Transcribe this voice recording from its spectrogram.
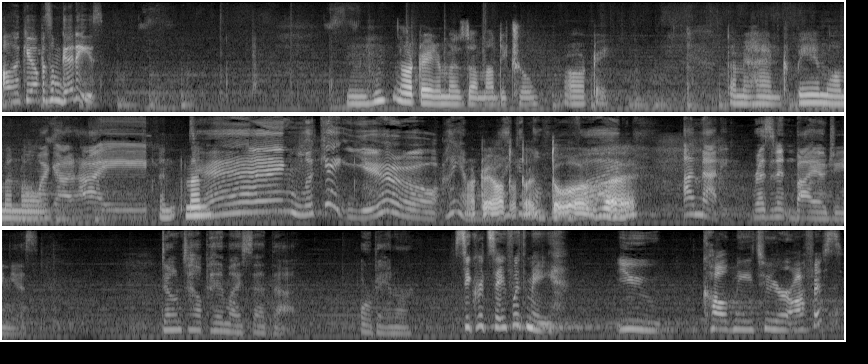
I'll hook you up with some goodies. Mm-hmm. No to jdeme za Madičou. Ok. Tam je Hank Pym, lomeno Oh my god, hi. Ant-Man. Dang, look at you. I am A to liking the whole dlouhé. I'm Maddie, resident biogenius. Don't tell Pym I said that. Or Banner. Secret safe with me. You called me to your office?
